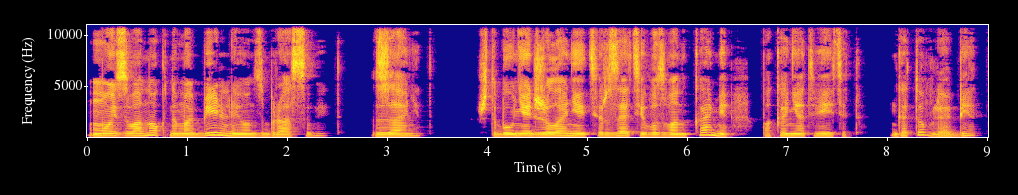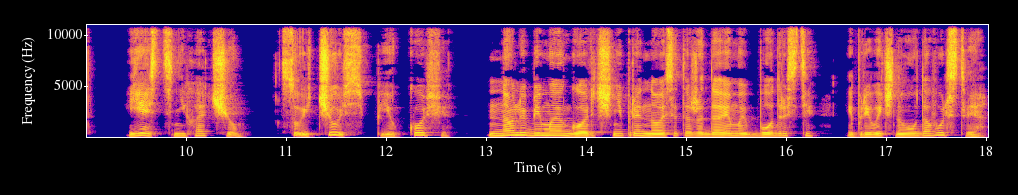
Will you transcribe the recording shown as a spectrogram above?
Мой звонок на мобильный он сбрасывает. Занят чтобы унять желание терзать его звонками, пока не ответит. Готовлю обед. Есть не хочу. Суечусь, пью кофе. Но любимая горечь не приносит ожидаемой бодрости и привычного удовольствия.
